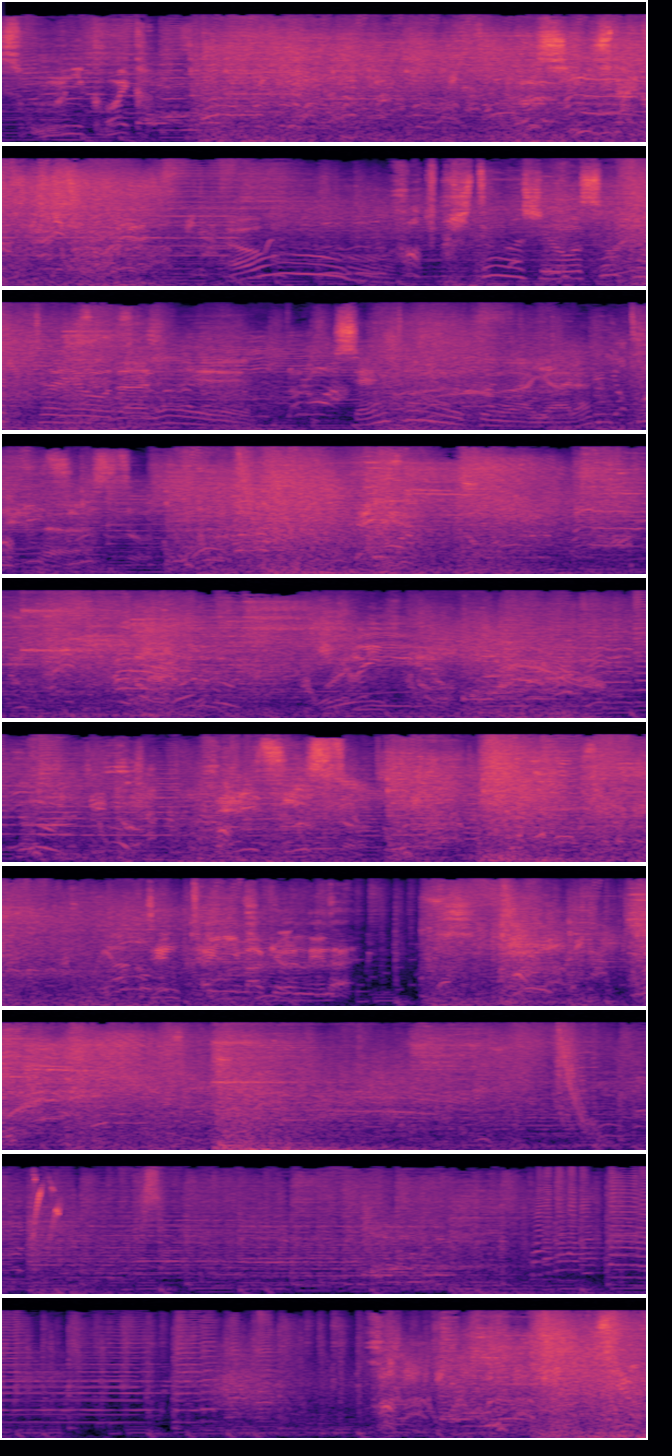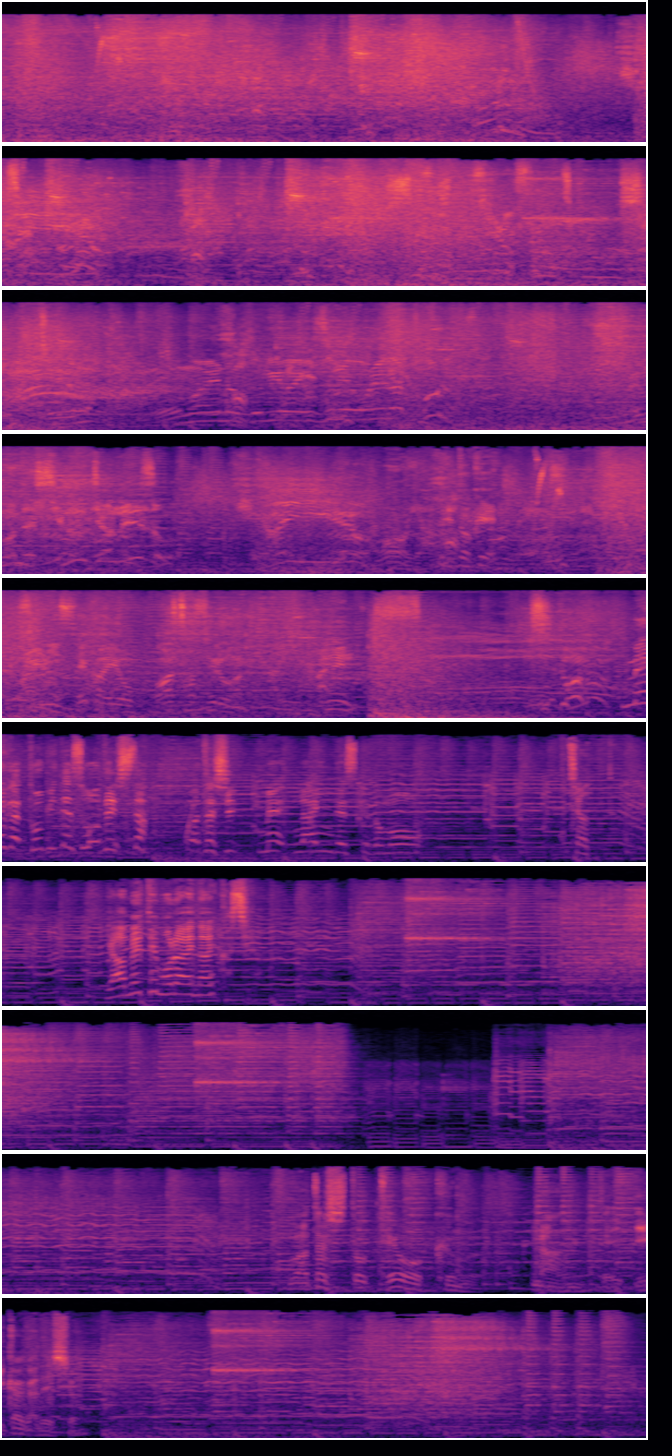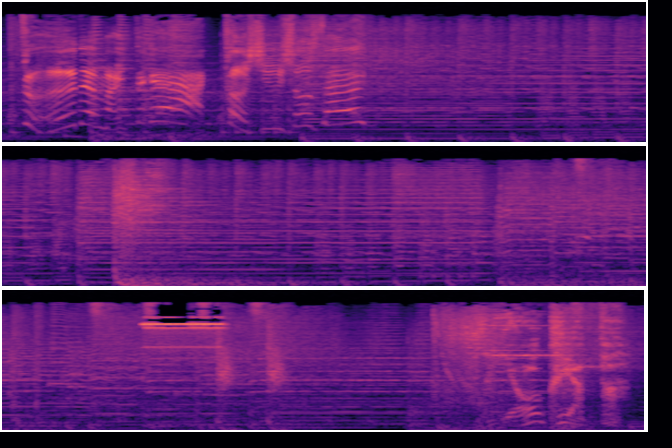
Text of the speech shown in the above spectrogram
そんなに怖いか足遅かったようだね戦闘がやられ全体に負けらんねえなじゃねえぞ。気合い入れろ。もうやめとけ。俺に世界を壊させるわけにはいかねえんだ。目が飛び出そうでした。私目ないんですけども。ちょっとやめてもらえないかしら。私と手を組むなんていかがでしょうどうだ参ったかご愁傷さん。よくやった。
